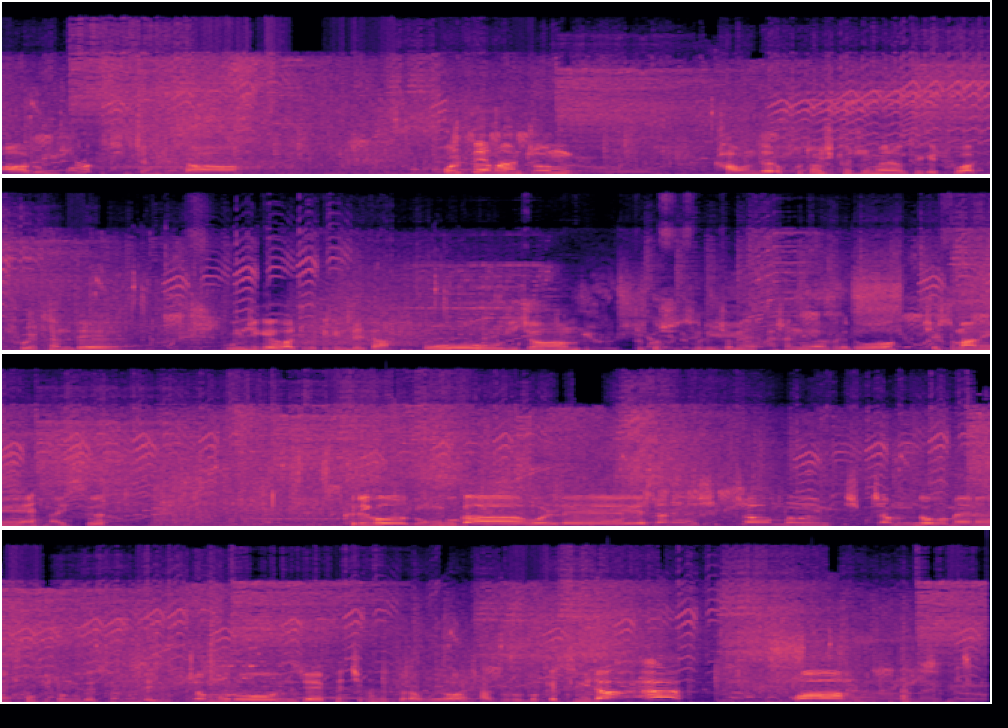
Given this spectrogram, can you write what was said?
아, 너무 볼러트 진짜 힘들다. 볼 때만 좀 가운데로 고정시켜주면 되게 좋아, 좋을 텐데. 움직여가지고 되게 힘들다. 오, 2점. 불꽃슛으로 2점 하셨네요. 그래도. 실수 만에. 나이스. 그리고 농구가 원래 예전에는 10점은 10점 넣으면은 조기 종료됐었는데 6점으로 이제 패치가 됐더라고요. 자수로 넣겠습니다. 아! 와!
